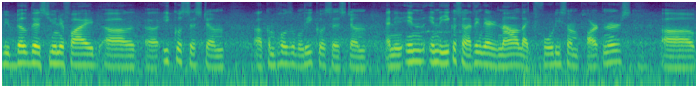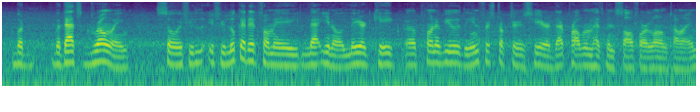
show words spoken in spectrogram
We built this unified uh, uh, ecosystem a composable ecosystem, and in, in, in, the ecosystem, I think there are now like 40 some partners, uh, but but that's growing. So if you if you look at it from a you know layered cake uh, point of view, the infrastructure is here. That problem has been solved for a long time.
